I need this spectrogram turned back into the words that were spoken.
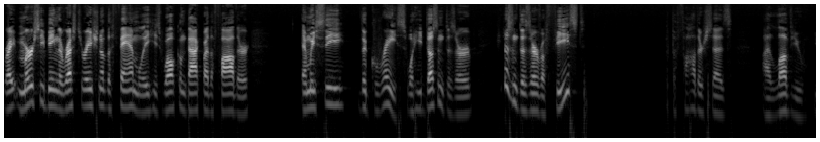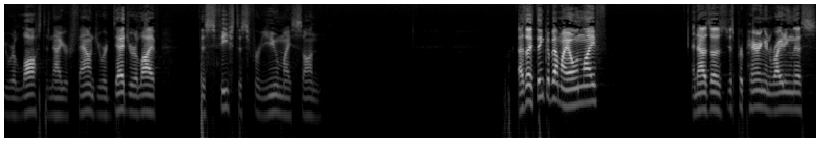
right? Mercy being the restoration of the family. He's welcomed back by the father and we see the grace, what he doesn't deserve. He doesn't deserve a feast. But the Father says, I love you. You were lost and now you're found. You were dead, you're alive. This feast is for you, my son. As I think about my own life, and as I was just preparing and writing this,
